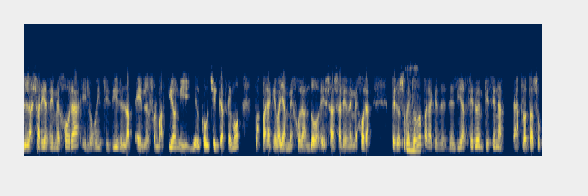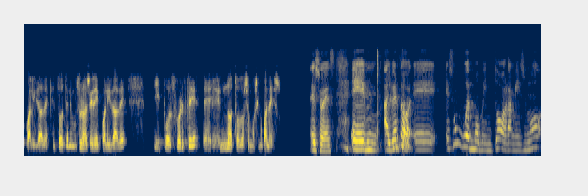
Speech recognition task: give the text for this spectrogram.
las áreas de mejora y luego incidir en la, en la formación y, el coaching que hacemos pues para que vayan mejorando esas áreas de mejora. Pero sobre todo para que desde el día cero empiecen a, explotar sus cualidades, que todos tenemos una serie de cualidades y por suerte eh, no todos somos iguales. Eso es. Eh, Alberto, ¿es un buen momento ahora mismo,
